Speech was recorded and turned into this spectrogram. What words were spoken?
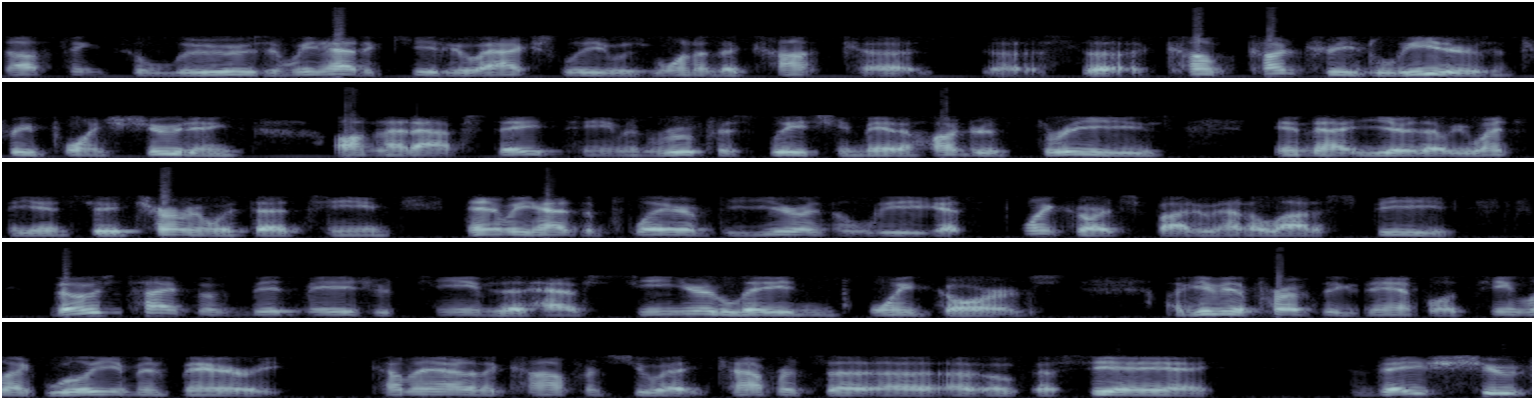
nothing to lose, and we had a kid who actually was one of the con- uh, uh, country's leaders in three-point shooting on that App State team. And Rufus Leach, he made 100 threes in that year that we went to the NCAA tournament with that team. And we had the player of the year in the league at the point guard spot who had a lot of speed. Those type of mid-major teams that have senior-laden point guards. I'll give you a perfect example. A team like William and Mary coming out of the conference UA, conference uh, uh, uh, CAA, they shoot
